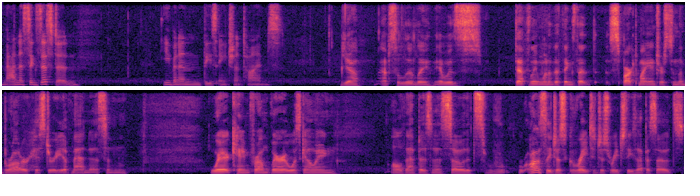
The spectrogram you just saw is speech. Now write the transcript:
madness existed even in these ancient times. Yeah, absolutely. It was definitely one of the things that sparked my interest in the broader history of madness and where it came from, where it was going, all that business. So it's honestly just great to just reach these episodes,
